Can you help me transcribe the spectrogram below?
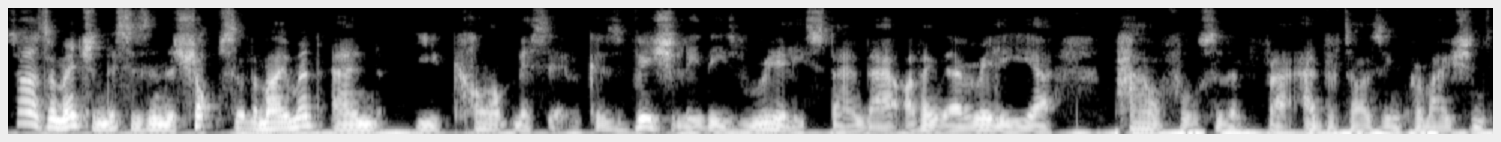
So as I mentioned, this is in the shops at the moment, and you can't miss it because visually these really stand out. I think they're really uh, powerful sort of uh, advertising promotions,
